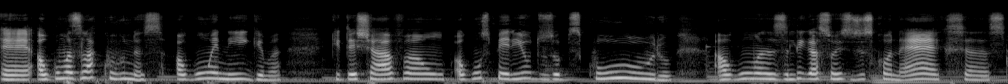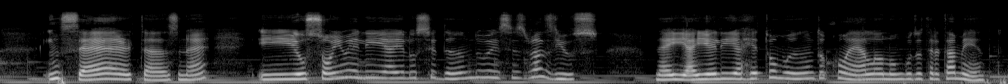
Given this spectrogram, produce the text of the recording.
é, algumas lacunas, algum enigma que deixavam alguns períodos obscuros, algumas ligações desconexas, incertas, né? E o sonho ele ia elucidando esses vazios, né? E aí ele ia retomando com ela ao longo do tratamento.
